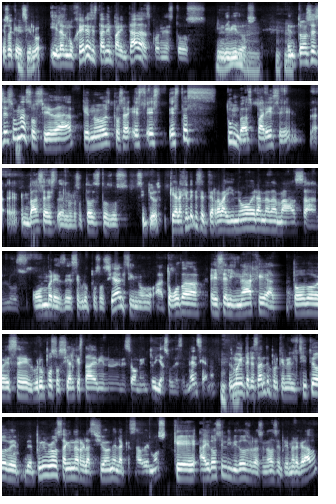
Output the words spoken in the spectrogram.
eso hay que decirlo. Y las mujeres están emparentadas con estos individuos. Mm. Entonces es una sociedad que no es, o sea, es, es- estas tumbas parece, eh, en base a, est- a los resultados de estos dos sitios, que a la gente que se enterraba ahí no era nada más a los hombres de ese grupo social, sino a todo ese linaje, a todo ese grupo social que estaba viviendo en ese momento y a su descendencia. ¿no? Es muy interesante porque en el sitio de, de Primrose hay una relación en la que sabemos que hay dos individuos relacionados en primer grado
